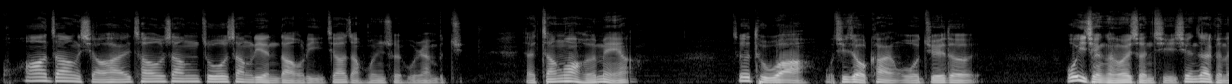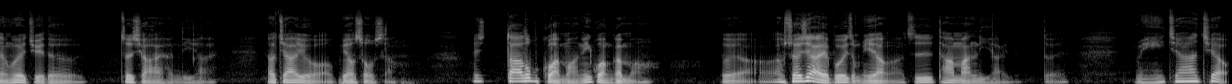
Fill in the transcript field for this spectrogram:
夸张小孩超商桌上练倒立，家长昏睡浑然不觉，在脏话很美啊。这个图啊，我其实有看，我觉得我以前可能会生气，现在可能会觉得这小孩很厉害，要加油哦，不要受伤。哎，大家都不管嘛，你管干嘛？对啊，摔下来也不会怎么样啊，只是他蛮厉害的，对。没家教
